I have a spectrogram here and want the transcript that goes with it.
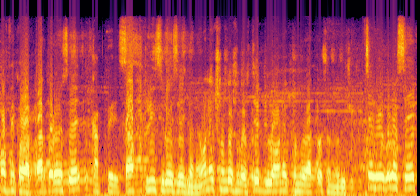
কফি খাওয়ার। তারপরে রয়েছে কাপ্রিস পেরিস রয়েছে এখানে। অনেক সুন্দর সুন্দর। সেটগুলো অনেক সুন্দর আকর্ষণীয় কিছু। এগুলো সেট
